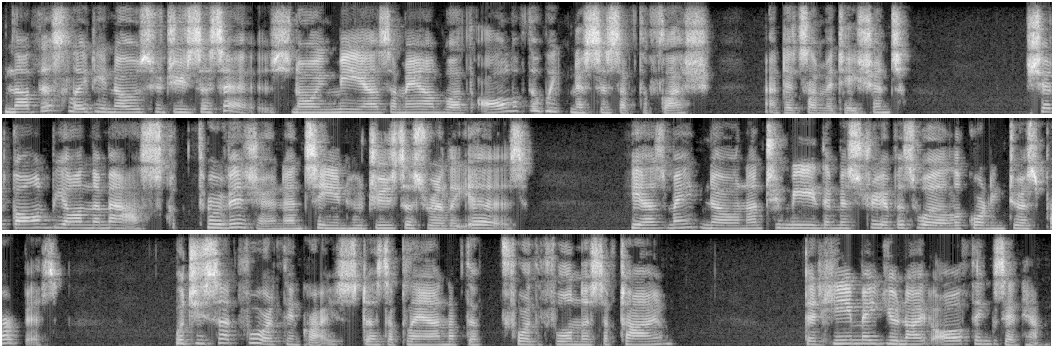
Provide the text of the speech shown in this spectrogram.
Now, this lady knows who Jesus is, knowing me as a man with all of the weaknesses of the flesh and its limitations. She had gone beyond the mask through vision and seen who Jesus really is, he has made known unto me the mystery of his will according to his purpose, which he set forth in Christ as a plan of the, for the fullness of time, that he may unite all things in him,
